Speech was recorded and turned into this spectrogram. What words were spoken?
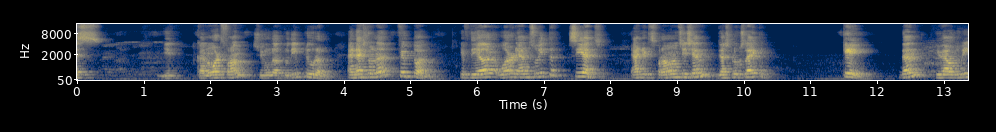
es it converts from singular to the plural. And next one uh, fifth one. If the word ends with C H and its pronunciation just looks like k. then you have to be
